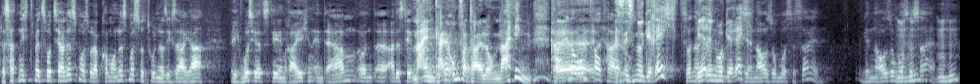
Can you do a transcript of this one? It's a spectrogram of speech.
Das hat nichts mit Sozialismus oder Kommunismus zu tun, dass ich sage, ja, ich muss jetzt den Reichen enterben und äh, alles den Nein, Armen keine. Umverteilung. Nein. Keine Äh, Umverteilung. Es ist nur gerecht. Sondern Wäre nur gerecht. Genau so muss es sein. Genau so Mhm. muss es sein.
